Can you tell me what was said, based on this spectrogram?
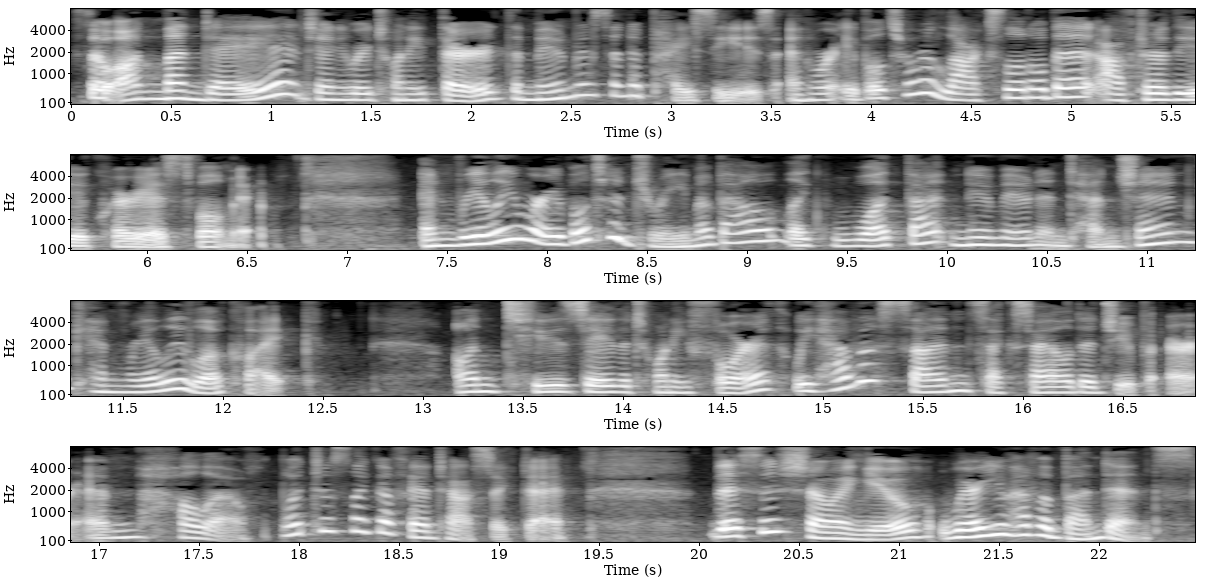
So on Monday, January 23rd, the moon moves into Pisces, and we're able to relax a little bit after the Aquarius full moon. And really, we're able to dream about like what that new moon intention can really look like. On Tuesday, the 24th, we have a sun sextile to Jupiter, and hello, what just like a fantastic day. This is showing you where you have abundance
